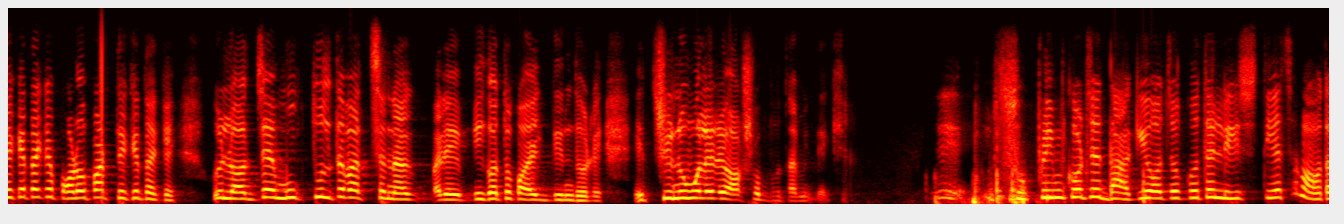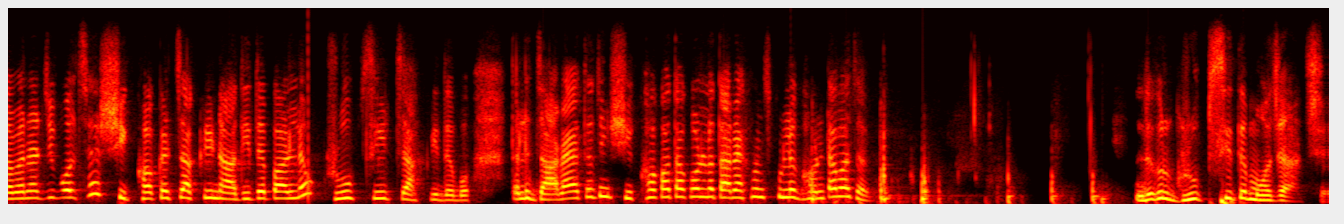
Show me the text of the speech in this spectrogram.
থেকে থাকে, পরপার থেকে থাকে, ওই লজ্জায় মুখ তুলতে পারছে না মানে বিগত কয়েকদিন ধরে। এই তৃণমূলের অসভ্যতা আমি দেখে সুপ্রিম কোর্ট যে দাগি অযোগ্যদের লিস্ট দিয়েছে, মমতা ব্যানার্জি বলছে, শিক্ষকের চাকরি না দিতে পারলেও গ্রুপ সিট চাকরি দেবো। তাহলে যারা এতদিন শিক্ষকতা করল, তারা এখন স্কুলে ঘণ্টা বাজাবে? দেখুন গ্রুপ সিতে মজা আছে।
